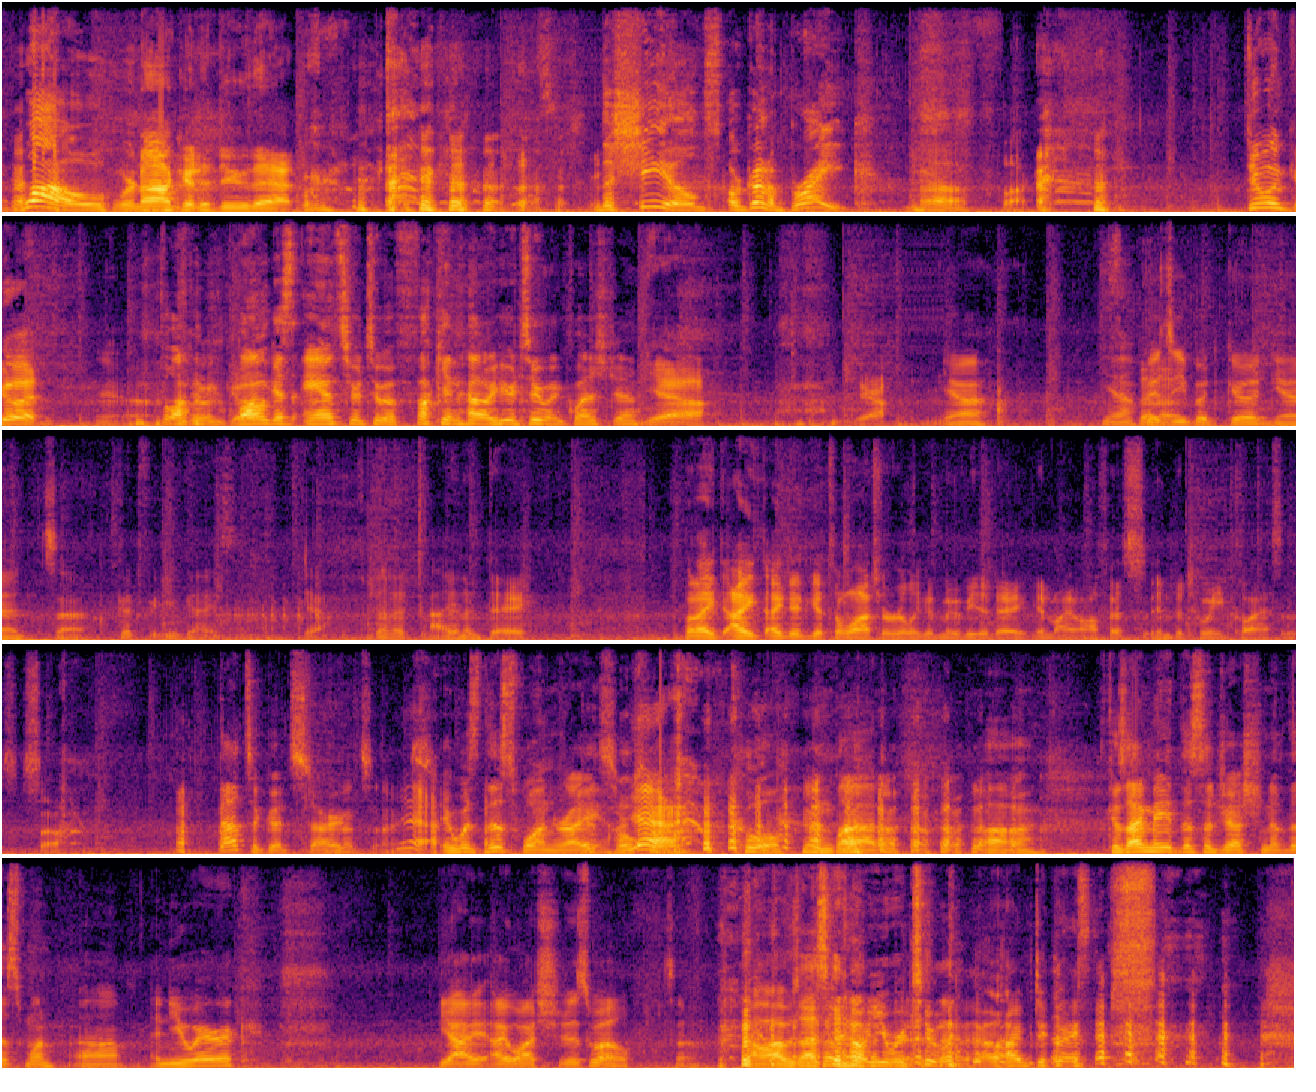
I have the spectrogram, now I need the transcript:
Wow! We're not going to do that. The shields are gonna break. oh, fuck. Doing good. Long- Doing good. longest answer to a fucking how you doing question. Yeah. Yeah. Yeah, Yeah, busy a- but good. Yeah, it's uh, good for you guys. Yeah. It's been a, been a I'm- day. But I, I, I did get to watch a really good movie today in my office in between classes, so. That's a good start. that's nice. Yeah. It was this one, right? Hopefully. Yeah. cool. I'm glad. Because I made the suggestion of this one. Uh, and you, Eric? Yeah, I, I watched it as well. So. Oh, I was asking how you were doing. oh, I'm doing.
